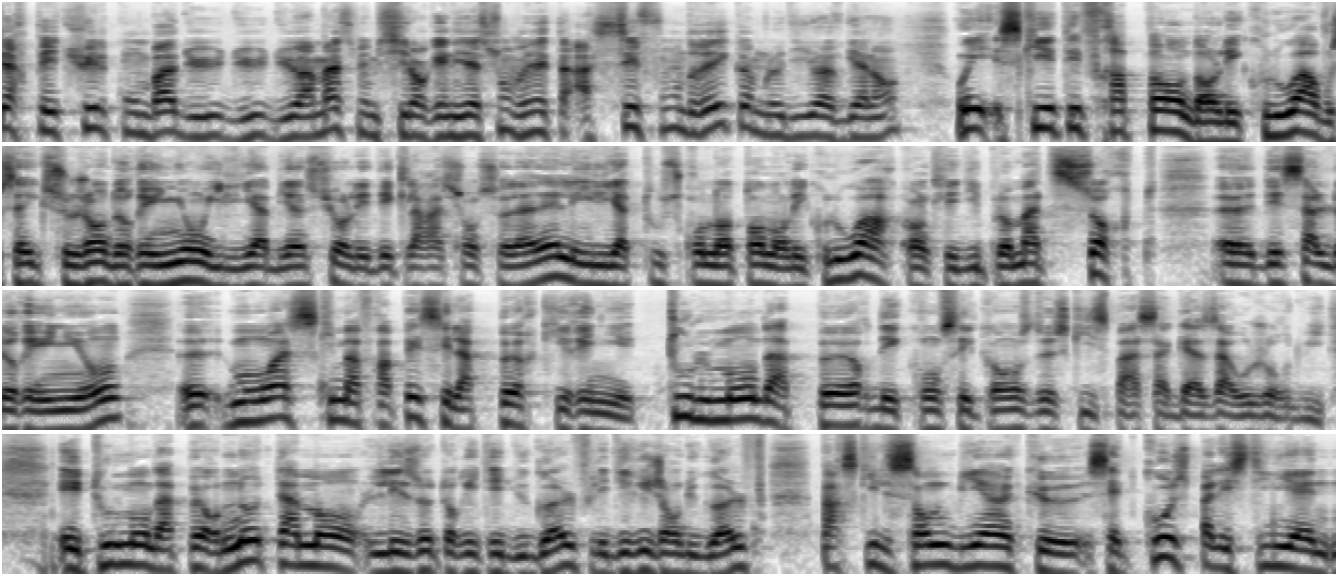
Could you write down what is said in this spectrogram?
perpétuer le combat du Hamas, même si l'organisation venait à s'effondrer, comme le dit Yoav Galant Oui, ce qui était frappant dans les couloirs, vous savez que ce genre de réunion, il y a bien sûr les déclarations solennelles et il y a tout ce qu'on entend dans les couloirs quand les diplomates sortent euh, des salles de réunion. Euh, moi, ce qui m'a frappé, c'est la peur qui régnait. Tout le monde a peur des conséquences de ce qui se passe à Gaza aujourd'hui. Et tout le monde a peur, notamment les autorités du Golfe, les dirigeants du Golfe, parce qu'ils sentent bien que cette cause palestinienne,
